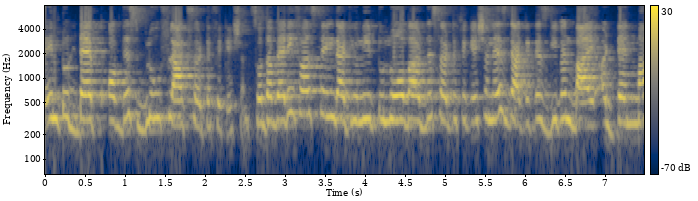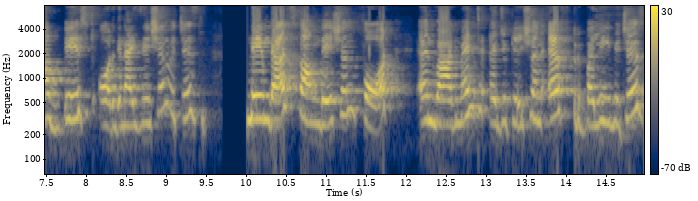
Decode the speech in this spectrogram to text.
into depth of this blue flag certification. So the very first thing that you need to know about this certification is that it is given by a Denmark based organization which is named as Foundation for Environment Education FEEE which is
